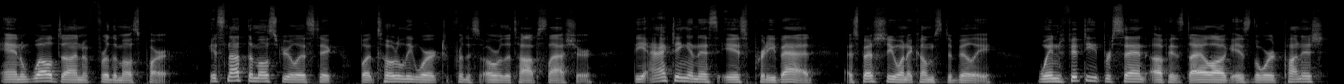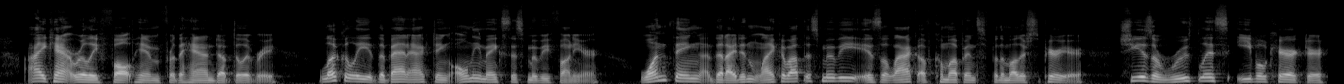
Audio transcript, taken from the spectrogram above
and well done for the most part. It's not the most realistic, but totally worked for this over the top slasher. The acting in this is pretty bad, especially when it comes to Billy. When 50% of his dialogue is the word punish, I can't really fault him for the hand up delivery. Luckily, the bad acting only makes this movie funnier. One thing that I didn't like about this movie is the lack of comeuppance for the Mother Superior. She is a ruthless, evil character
